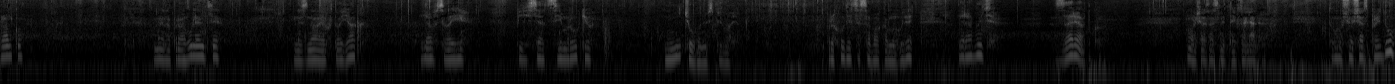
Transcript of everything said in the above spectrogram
ранку. Ми на прогулянці. Не знаю хто як. Я в свої 57 років нічого не вспіваю. Приходиться собаками гуляти і робити зарядку. О, зараз на смітник загляну. Тому що зараз прийду.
